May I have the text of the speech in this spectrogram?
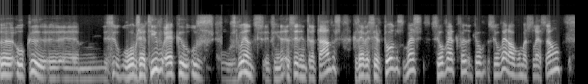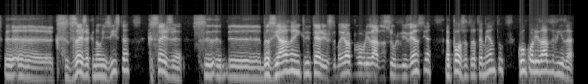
uh, o que uh, o objetivo é que os, os doentes enfim, a serem tratados, que devem ser todos, mas se houver, que, que se houver alguma seleção uh, que se deseja que não exista, que seja se, eh, baseada em critérios de maior probabilidade de sobrevivência após o tratamento com qualidade de vida.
